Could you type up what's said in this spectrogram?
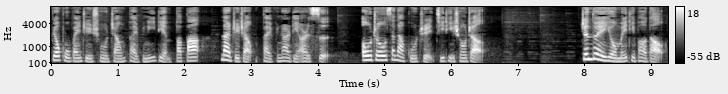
标普白指数涨百分之一点八八，纳指涨百分之二点二四。欧洲三大股指集体收涨。针对有媒体报道。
